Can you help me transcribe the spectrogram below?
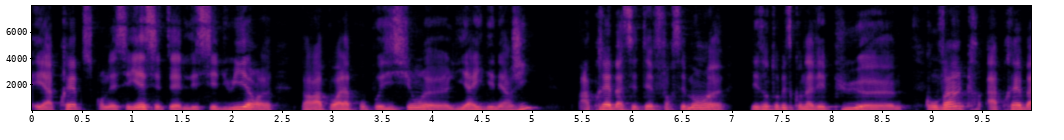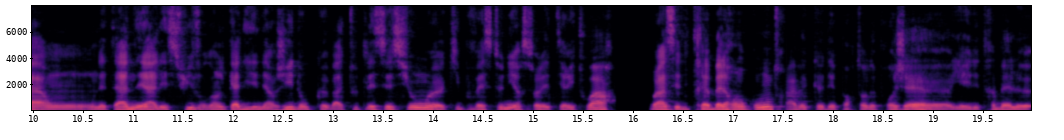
Et après, ce qu'on essayait, c'était de les séduire par rapport à la proposition liée à d'énergie. Après, bah, c'était forcément les entreprises qu'on avait pu convaincre. Après, bah, on, était amené à les suivre dans le cas d'Idénergie. Donc, bah, toutes les sessions qui pouvaient se tenir sur les territoires, voilà, c'est des très belles rencontres avec des porteurs de projets. Euh, il y a eu des très belles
